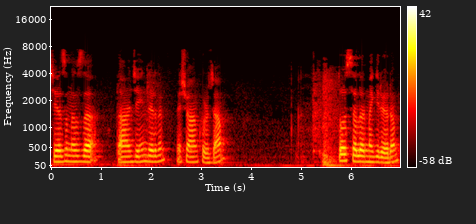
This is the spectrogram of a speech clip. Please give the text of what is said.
cihazımızda daha önce indirdim ve şu an kuracağım. Dosyalarıma giriyorum.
